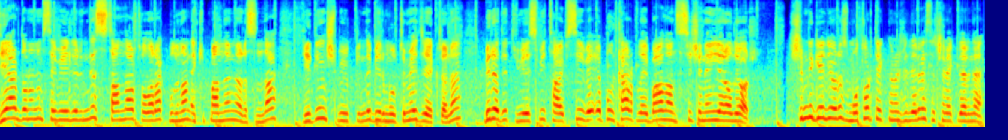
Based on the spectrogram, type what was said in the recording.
Diğer donanım seviyelerinde standart olarak bulunan ekipmanların arasında 7 inç büyüklüğünde bir multimedya ekranı, 1 adet USB Type-C ve Apple CarPlay bağlantı seçeneği yer alıyor. Şimdi geliyoruz motor teknolojileri ve seçeneklerine.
